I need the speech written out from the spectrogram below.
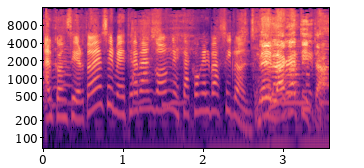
Al concierto de Silvestre Dangón, estás con el vacilón. De la gatita.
